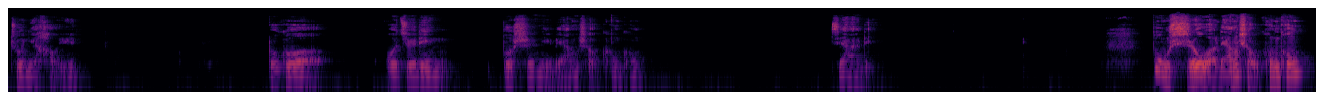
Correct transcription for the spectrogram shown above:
祝你好运。不过，我决定不使你两手空空。家里不使我两手空空。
